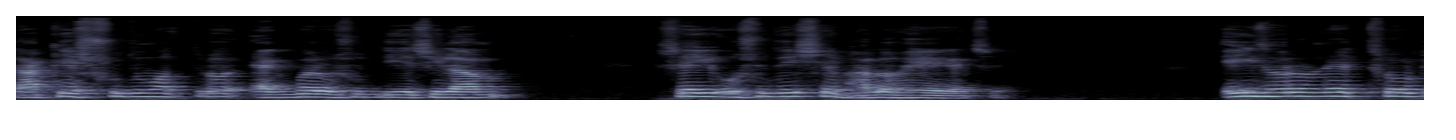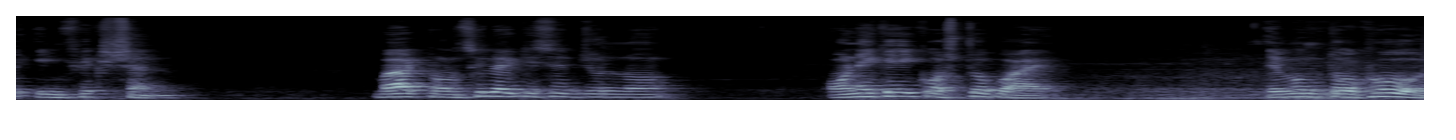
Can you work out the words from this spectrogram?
তাকে শুধুমাত্র একবার ওষুধ দিয়েছিলাম, সেই ওষুধেই সে ভালো হয়ে গেছে। এই ধরনের থ্রোট ইনফেকশন বা টনসিলাইটিসের জন্য অনেকেই কষ্ট পায় এবং তখন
